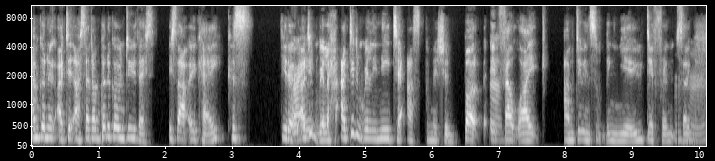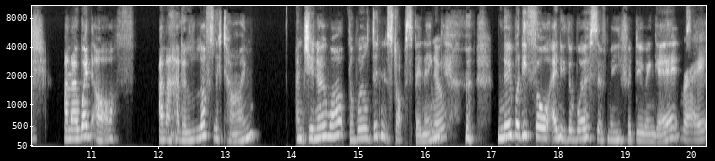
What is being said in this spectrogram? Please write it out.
I'm gonna I did I said, I'm gonna go and do this. Is that okay? Because you know, I didn't really I didn't really need to ask permission, but Uh. it felt like I'm doing something new, different. So Mhm. and I went off and I had a lovely time. And do you know what? The world didn't stop spinning. Nope. Nobody thought any the worse of me for doing it. Right.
